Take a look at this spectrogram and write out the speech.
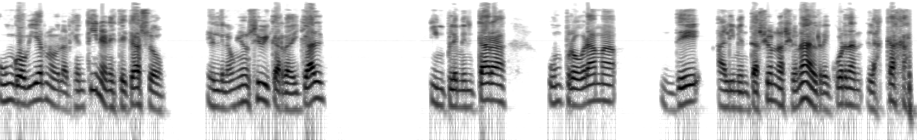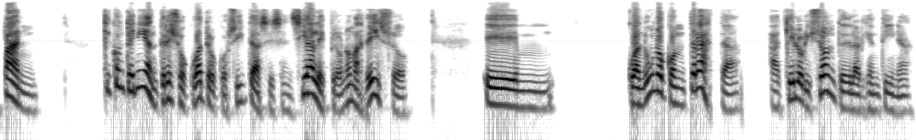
un gobierno de la Argentina, en este caso el de la Unión Cívica Radical, implementara un programa de alimentación nacional, recuerdan las cajas PAN, que contenían tres o cuatro cositas esenciales, pero no más de eso. Em, cuando uno contrasta aquel horizonte de la Argentina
